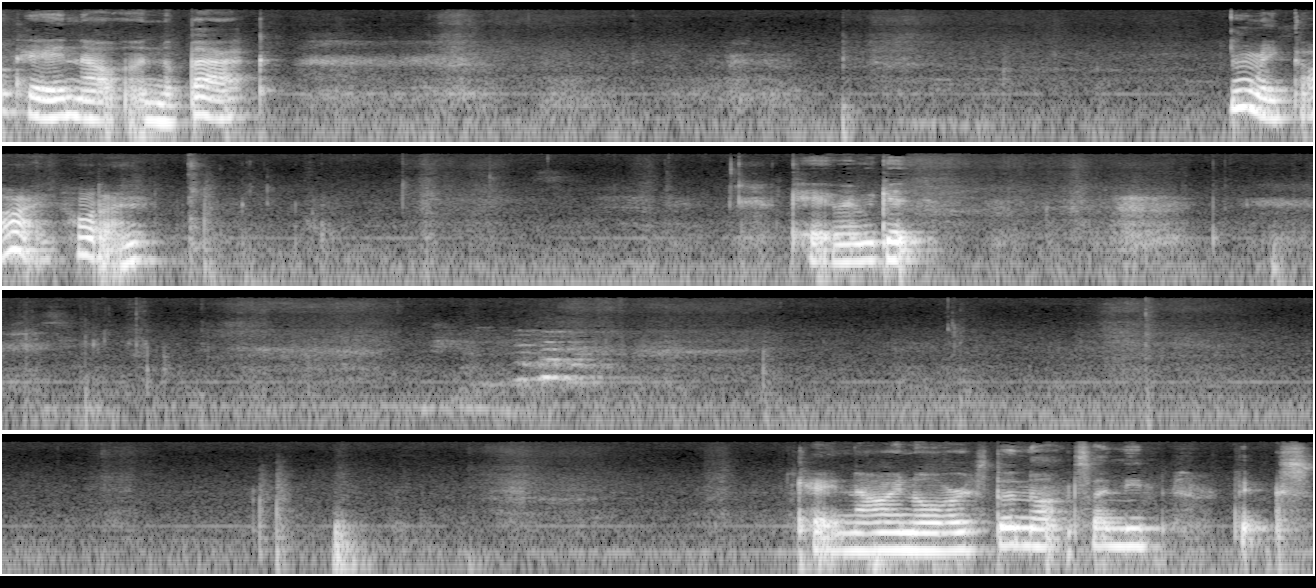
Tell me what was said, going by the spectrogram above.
okay, now in the back. Oh my god, hold on. Okay, let me get Okay, now I know where's the knots I need to fix.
